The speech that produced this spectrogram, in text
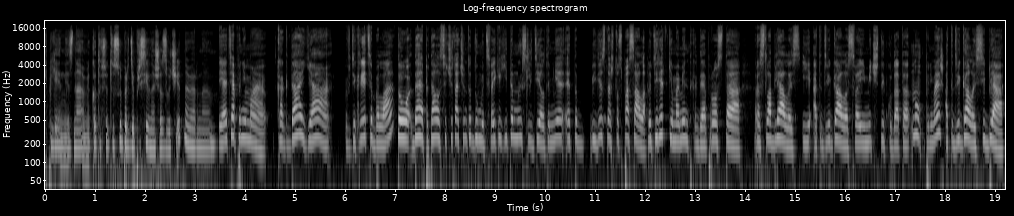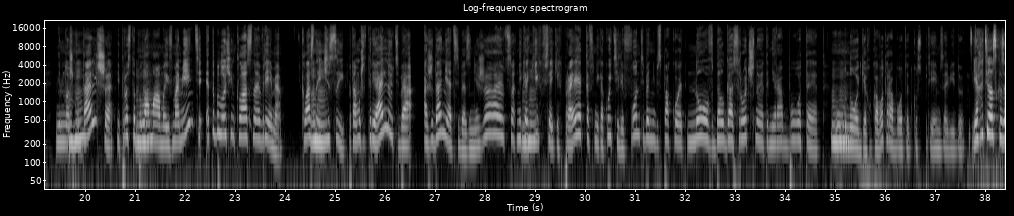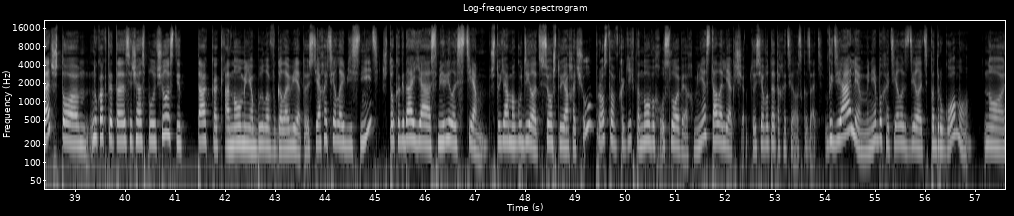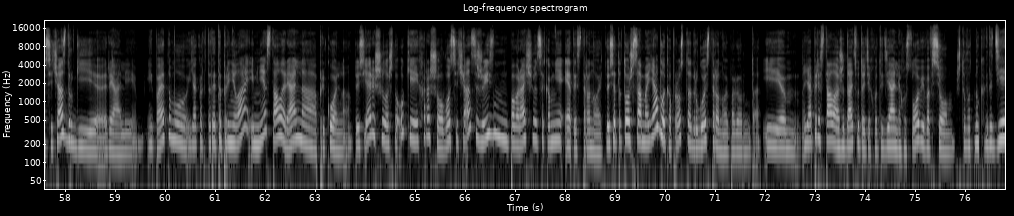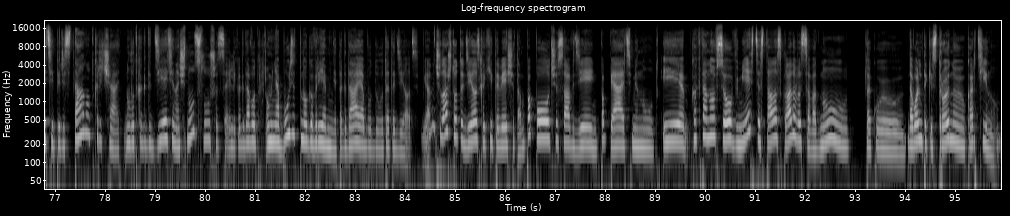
Блин, не знаю, мне как-то все это супер депрессивно сейчас звучит, наверное. Я тебя понимаю. Когда я в декрете была, то да, я пыталась что-то о чем-то думать, свои какие-то мысли делать, и мне это единственное, что спасало. Но те редкие моменты, когда я просто расслаблялась и отодвигала свои мечты куда-то, ну, понимаешь, отодвигала себя немножко mm-hmm. дальше и просто mm-hmm. была мамой в моменте, это было очень классное время классные mm-hmm. часы, потому что ты реально у тебя ожидания от себя занижаются, никаких угу. всяких проектов, никакой телефон тебя не беспокоит, но в долгосрочную это не работает угу. у многих, у кого-то работает, господи, я им завидую. Я хотела сказать, что, ну, как-то это сейчас получилось не так, как оно у меня было в голове. То есть я хотела объяснить, что когда я смирилась с тем, что я могу делать все, что я хочу, просто в каких-то новых условиях, мне стало легче. То есть я вот это хотела сказать. В идеале мне бы хотелось сделать по-другому, но сейчас другие реалии, и поэтому я как-то это приняла, и мне стало реально прикольно. То есть я решила, что окей, хорошо, вот сейчас жизнь поворачивается ко мне этой стороной. То есть это то же самое яблоко, просто другой стороной повернуто. И я перестала ожидать вот этих вот идеальных условий во всем, что вот, ну, когда дети перестанут кричать, ну вот когда дети начнут слушаться, или когда вот у меня будет много времени, тогда я буду вот это делать. Я начала что-то делать, какие-то вещи там по полчаса, часа в день, по 5 минут. И как-то оно все вместе стало складываться в одну такую довольно-таки стройную картину.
